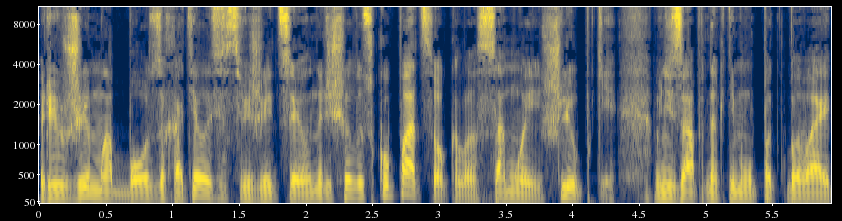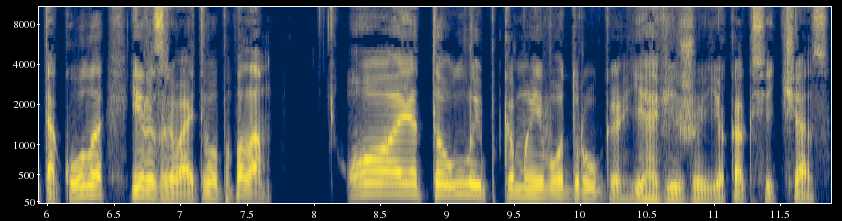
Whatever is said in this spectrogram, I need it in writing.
Рюжи Мабо захотелось освежиться, и он решил искупаться около самой шлюпки. Внезапно к нему подплывает акула и разрывает его пополам. О, это улыбка моего друга. Я вижу ее, как сейчас.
